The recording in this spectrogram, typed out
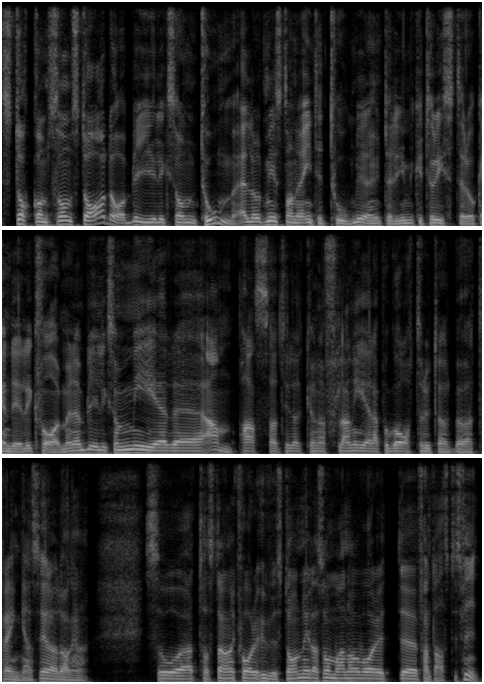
Stockholm som stad då blir ju liksom tom, eller åtminstone inte tom blir den inte. Det är mycket turister och en del är kvar, men den blir liksom mer eh, anpassad till att kunna flanera på gator utan att behöva trängas hela dagarna. Så att ha stannat kvar i huvudstaden hela sommaren har varit eh, fantastiskt fint.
